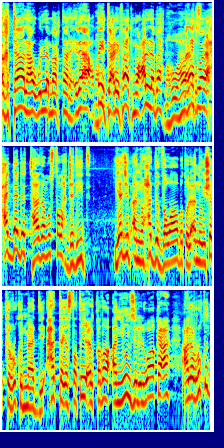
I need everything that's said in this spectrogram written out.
أغتالها ولا ما أغتالها؟ إذا أعطيه تعريفات معلبة ما هو هذا معناته أنا. حددت. هذا مصطلح جديد. يجب أن نحدد ضوابطه لأنه يشكل ركن مادي حتى يستطيع القضاء أن ينزل الواقعة على الركن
